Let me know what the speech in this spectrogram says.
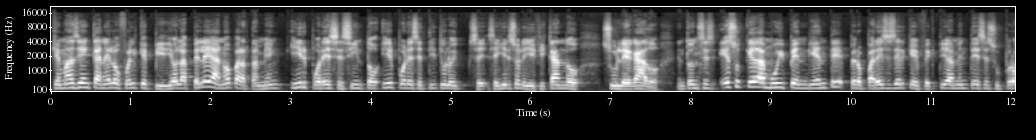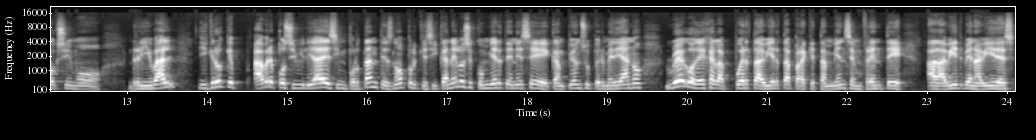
que más bien Canelo fue el que pidió la pelea, ¿no? Para también ir por ese cinto, ir por ese título y seguir solidificando su legado. Entonces, eso queda muy pendiente, pero parece ser que efectivamente ese es su próximo rival y creo que abre posibilidades importantes, ¿no? Porque si Canelo se convierte en ese campeón supermediano, luego deja la puerta abierta para que también se enfrente a David Benavides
